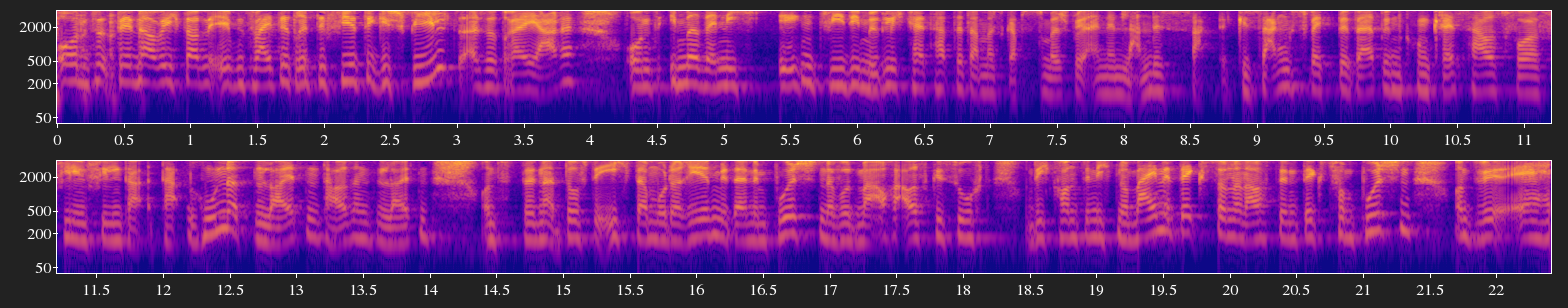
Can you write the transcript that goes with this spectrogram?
Und den habe ich dann eben zweite, dritte, vierte gespielt, also drei Jahre. Und immer wenn ich irgendwie die Möglichkeit hatte, damals gab es zum Beispiel einen Landesgesangswettbewerb im Kongresshaus vor vielen, vielen, hunderten Leuten, tausenden Leuten. Und dann durfte ich da moderieren mit einem Burschen, da wurde man auch ausgesucht. Und ich konnte nicht nur meinen Text, sondern auch den Text vom Burschen. Und er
